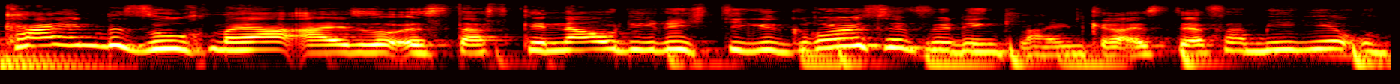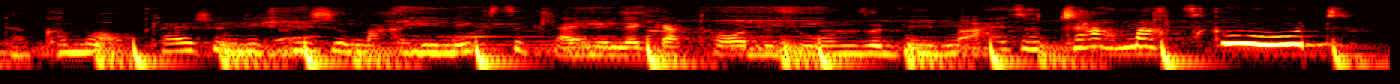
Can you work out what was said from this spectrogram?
Kein Besuch mehr, also ist das genau die richtige Größe für den kleinen Kreis der Familie. Und dann kommen wir auch gleich in die Küche machen die nächste kleine Leckertorte für unsere Lieben. Also ciao, macht's gut!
